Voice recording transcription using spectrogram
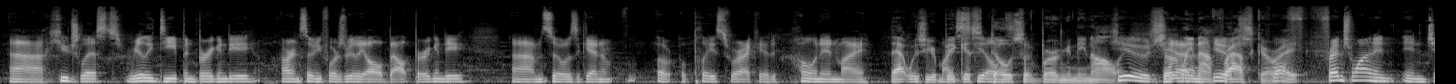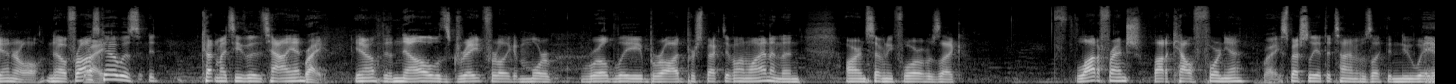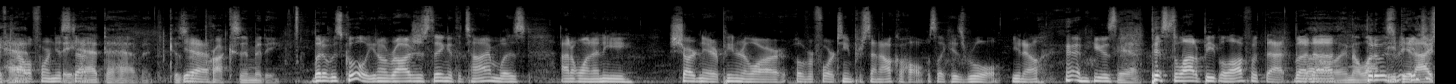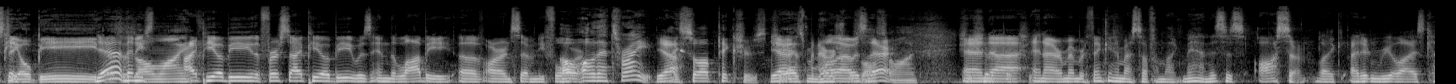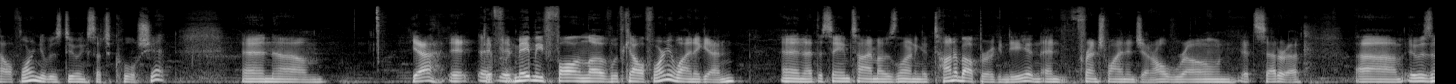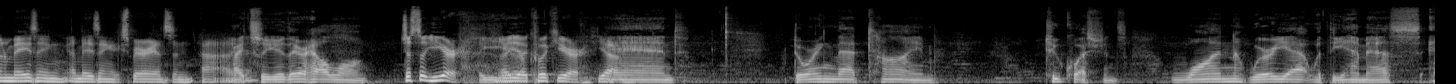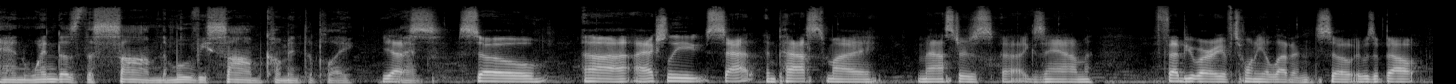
Uh, huge list, really deep in Burgundy. RN seventy four is really all about Burgundy. Um, so it was again a, a place where I could hone in my That was your biggest skills. dose of Burgundy knowledge. huge, Certainly yeah, not huge. Frasca, Well, right? f- French wine in, in general. No, Frasca Right. was it, cutting my teeth with Italian. Right. You know, the Nell was great for like a more worldly, broad perspective on wine, and then RN seventy four was like a lot of French, a lot of California. Right. Especially at the time, it was like the new way they of had, California they stuff. had to have it because Yeah. of proximity. But it was cool. You know, Raj's thing at the time was I don't want any Chardonnay or Pinot Noir over 14% alcohol was like his rule, you know, and he was Yeah. pissed a lot of people off with that. But, well, uh, and a lot, but it was he did interesting. IPOB. Yeah, then he's. IPOB. The first IPOB was in the lobby of RN74. Oh, oh, that's right. Yeah. I saw pictures. Yeah. Jasmine Well, Hirsch I was, was there. also on. She and uh, and I remember thinking to myself, I'm like, man, this is awesome. Like, I didn't realize California was doing such cool shit. And um, yeah, it, it it made me fall in love with California wine again. And at the same time, I was learning a ton about Burgundy and, and French wine in general, Rhone, etc. Um, it was an amazing, amazing experience, and uh, All right, so you're there how long? just a year, A year. yeah, quick year, yeah. And during that time, two questions. One, where are you at with the MS? And when does the Somm, the movie Somm, come into play? Yes. So uh, I actually sat and passed my master's uh, exam February of 2011. So it was about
